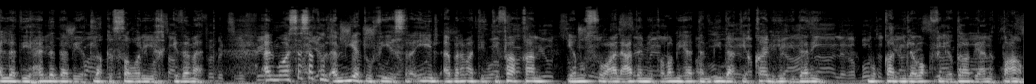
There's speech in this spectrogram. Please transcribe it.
الذي هدد بإطلاق الصواريخ إذا مات. المؤسسة الأمنية في إسرائيل أبرمت اتفاقا ينص على عدم طلبها تمديد اعتقاله الإداري مقابل وقف الإضراب عن الطعام.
